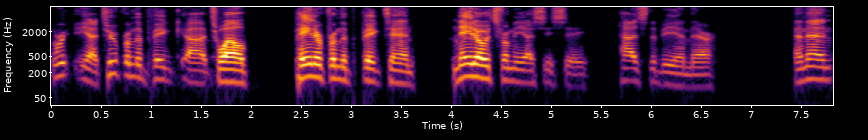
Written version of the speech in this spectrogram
three, yeah, two from the Big uh, 12, Painter from the Big 10, Nate Oats from the SEC has to be in there. And then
